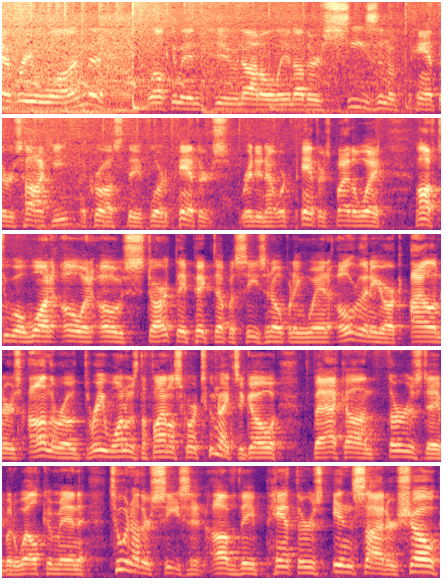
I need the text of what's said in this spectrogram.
everyone. Welcome into not only another season of Panthers hockey across the Florida Panthers Radio Network. Panthers, by the way, off to a 1 0 0 start. They picked up a season opening win over the New York Islanders on the road. 3 1 was the final score two nights ago back on Thursday, but welcome in to another season of the Panthers Insider Show.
